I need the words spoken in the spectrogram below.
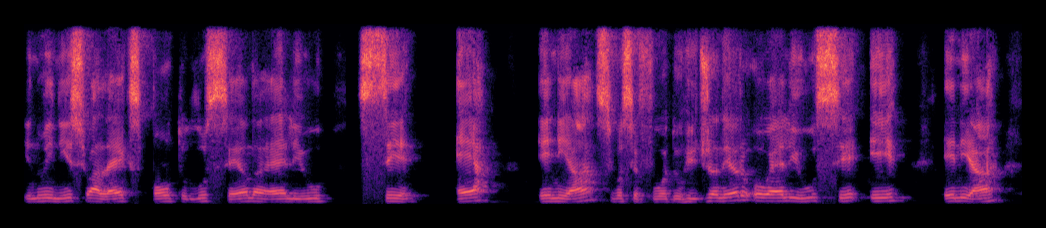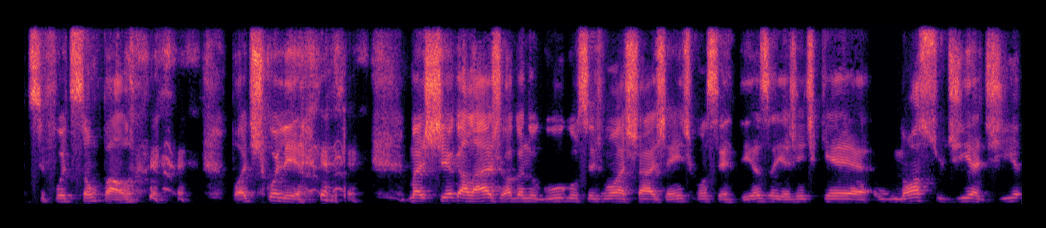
e no início alex.lucena, L-U-C-E-N-A, se você for do Rio de Janeiro, ou L-U-C-E-N-A, se for de São Paulo. Pode escolher. Mas chega lá, joga no Google, vocês vão achar a gente com certeza. E a gente quer. O nosso dia a dia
